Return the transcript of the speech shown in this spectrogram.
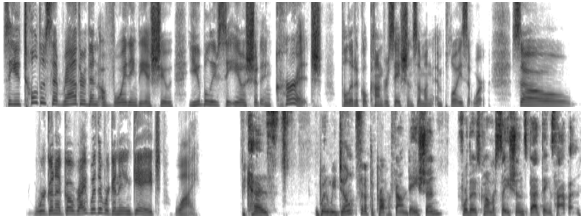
So you told us that rather than avoiding the issue, you believe CEOs should encourage political conversations among employees at work. So we're going to go right with it. We're going to engage. Why? Because when we don't set up the proper foundation for those conversations, bad things happen.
